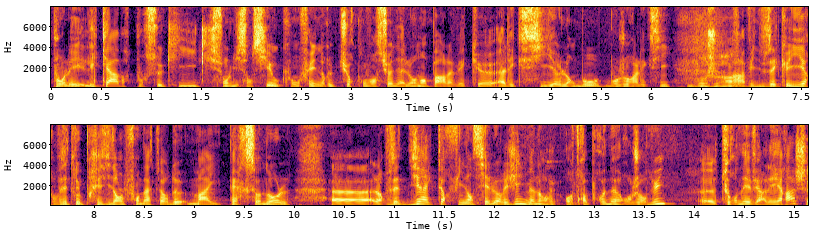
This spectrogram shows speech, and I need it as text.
pour les, cadres, pour ceux qui, sont licenciés ou qui ont fait une rupture conventionnelle. On en parle avec euh, Alexis Lambeau. Bonjour Alexis. Bonjour. Ravi de vous accueillir. Vous êt le président, le fondateur de My Personal. Euh, alors vous êtes directeur financier à l'origine, mais entrepreneur aujourd'hui, euh, tourné vers les RH.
